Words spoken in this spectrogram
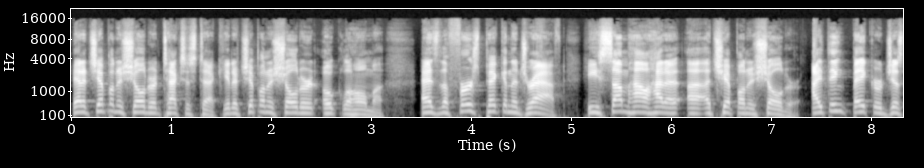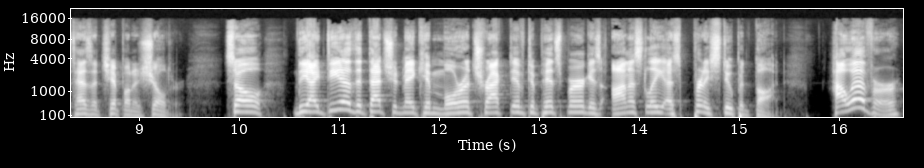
He had a chip on his shoulder at Texas Tech. He had a chip on his shoulder at Oklahoma as the first pick in the draft, he somehow had a, a chip on his shoulder. I think Baker just has a chip on his shoulder. So the idea that that should make him more attractive to Pittsburgh is honestly a pretty stupid thought. However,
